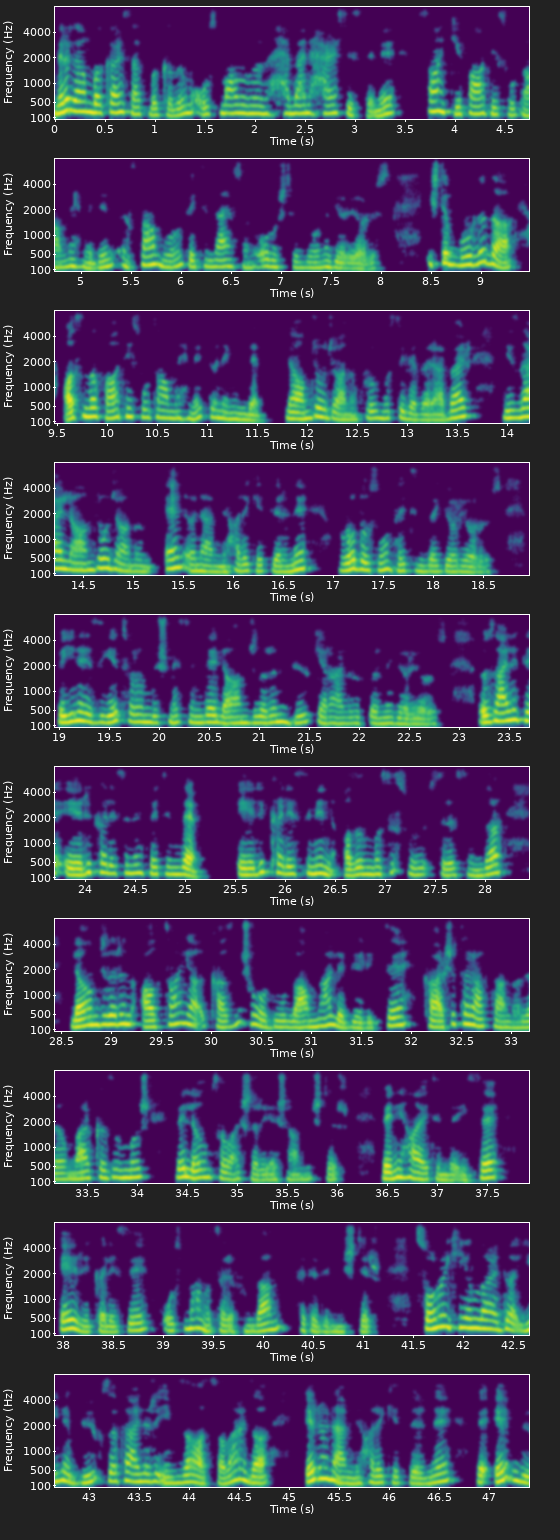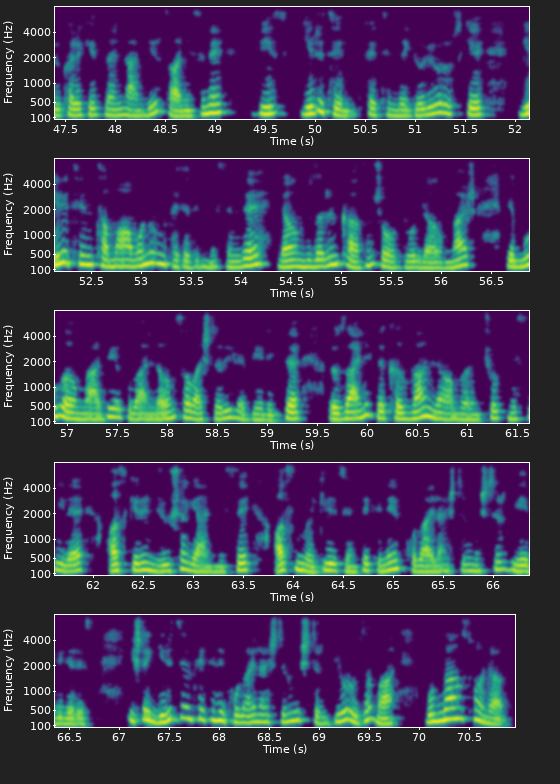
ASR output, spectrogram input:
Nereden bakarsak bakalım Osmanlı'nın hemen her sistemi sanki Fatih Sultan Mehmet'in İstanbul'un fethinden sonra oluşturduğunu görüyoruz. İşte burada da aslında Fatih Sultan Mehmet döneminde Lağımcı Ocağı'nın kurulmasıyla beraber bizler Lağımcı Ocağı'nın en önemli hareketlerini Rodos'un fethinde görüyoruz. Ve yine Ziyetor'un düşmesinde lağımcıların büyük yararlılıklarını görüyoruz. Özellikle Eğri Kalesi'nin fethinde Eğri Kalesi'nin alınması sırasında lağımcıların alttan kazmış olduğu lağımlarla birlikte karşı taraftan da lağımlar kazılmış ve lağım savaşları yaşanmıştır. Ve nihayetinde ise Eğri Kalesi Osmanlı tarafından fethedilmiştir. Sonraki yıllarda yine büyük zaferleri imza atsalar da en önemli hareketlerini ve en büyük hareketlerinden bir tanesini biz Girit'in fethinde görüyoruz ki Girit'in tamamının fethedilmesinde lağımcıların kazmış olduğu lağımlar ve bu lağımlarda yapılan lağım savaşlarıyla birlikte özellikle kazılan lağımların çökmesiyle askerin cuşa gelmesi aslında Girit'in fethini kolaylaştırmıştır diyebiliriz. İşte Girit'in fethini kolaylaştırmıştır diyoruz ama bundan sonra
